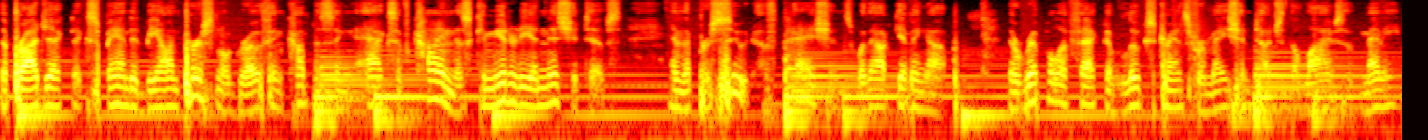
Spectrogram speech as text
The project expanded beyond personal growth, encompassing acts of kindness, community initiatives, and the pursuit of passions without giving up. The ripple effect of Luke's transformation touched the lives of many,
